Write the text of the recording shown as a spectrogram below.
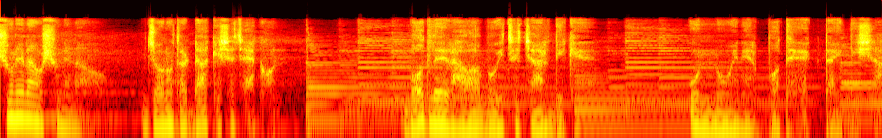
শুনে নাও শুনে নাও, জনতার ডাক এসেছে এখন। বদলের হাওয়া বইছে চারদিকে, উন্নয়নের পথে একটাই দিশা।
